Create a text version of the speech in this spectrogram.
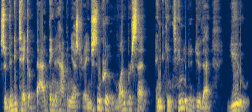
So if you can take a bad thing that happened yesterday and just improve it 1% and continue to do that, you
